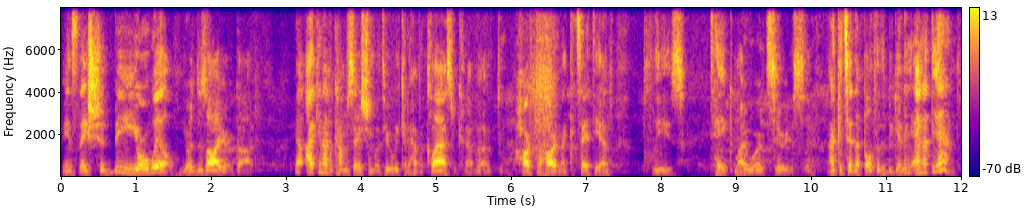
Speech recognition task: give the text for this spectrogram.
means they should be your will, your desire, God. Now, I can have a conversation with you. We could have a class. We could have a heart to heart, and I could say at the end, please take my word seriously. I could say that both at the beginning and at the end.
